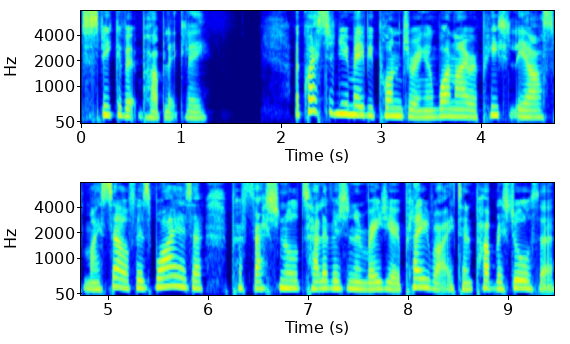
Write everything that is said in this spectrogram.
to speak of it publicly. A question you may be pondering, and one I repeatedly ask myself, is why, as a professional television and radio playwright and published author,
